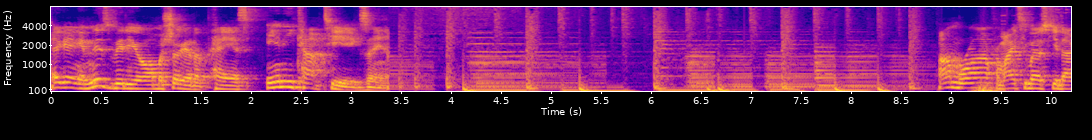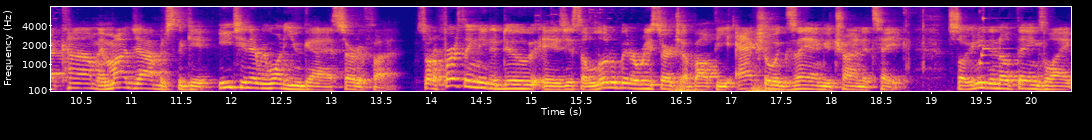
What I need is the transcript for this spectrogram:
Hey gang, in this video, I'm gonna show you how to pass any CompTIA exam. I'm Rob from ITMasterKey.com and my job is to get each and every one of you guys certified. So the first thing you need to do is just a little bit of research about the actual exam you're trying to take. So you need to know things like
